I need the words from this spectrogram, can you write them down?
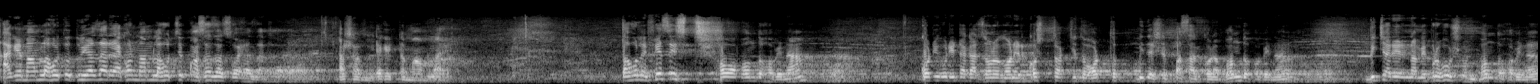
আগে মামলা হতো দুই হাজার, এখন মামলা হচ্ছে পাঁচ হাজার, ছয় হাজার। আসামি এক একটা মামলায়। তাহলে ফেসিস্ট হওয়া বন্ধ হবে না। কোটি কোটি টাকা জনগণের কষ্টার্জিত অর্থ বিদেশে পাচার করা বন্ধ হবে না। বিচারের নামে প্রহসন বন্ধ হবে না।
